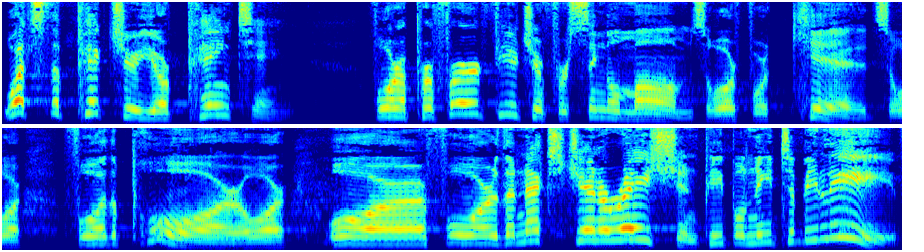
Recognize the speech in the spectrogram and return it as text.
What's the picture you're painting for a preferred future for single moms or for kids or for the poor or, or for the next generation? People need to believe.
